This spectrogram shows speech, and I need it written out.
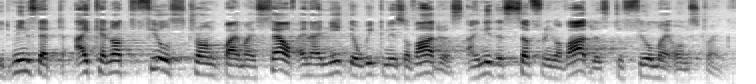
it means that I cannot feel strong by myself and I need the weakness of others. I need the suffering of others to feel my own strength.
